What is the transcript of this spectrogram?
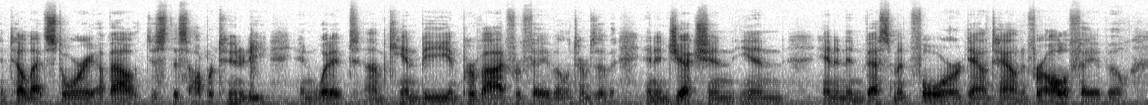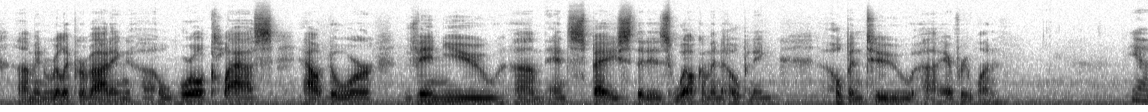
and tell that story about just this opportunity and what it um, can be and provide for Fayetteville in terms of an injection in and an investment for downtown and for all of Fayetteville um, and really providing a world class outdoor venue um, and space that is welcome and opening, open to uh, everyone. Yeah,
